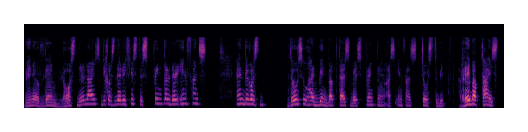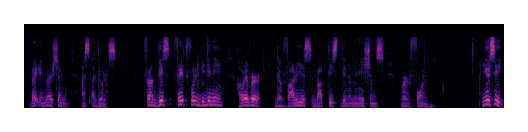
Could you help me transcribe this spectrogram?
Many of them lost their lives because they refused to sprinkle their infants and because those who had been baptized by sprinkling as infants chose to be rebaptized by immersion as adults. From this faithful beginning, however, the various Baptist denominations were formed. You see,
